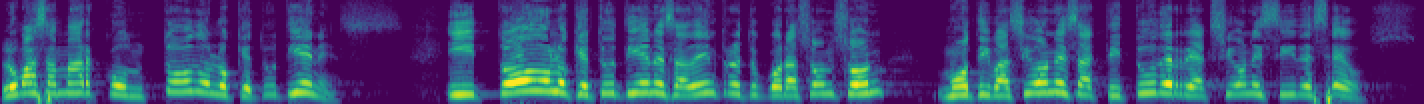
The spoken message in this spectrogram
Lo vas a amar con todo lo que tú tienes. Y todo lo que tú tienes adentro de tu corazón son motivaciones, actitudes, reacciones y deseos.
